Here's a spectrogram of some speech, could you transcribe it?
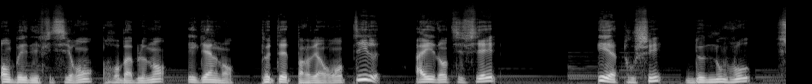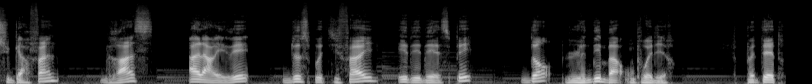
en bénéficieront probablement également. Peut-être parviendront-ils à identifier et à toucher de nouveaux superfans grâce à l'arrivée de Spotify et des DSP dans le débat, on pourrait dire. Peut-être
